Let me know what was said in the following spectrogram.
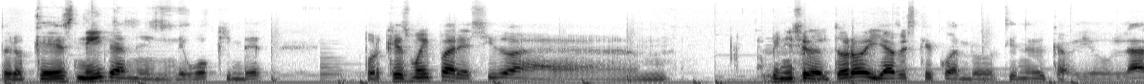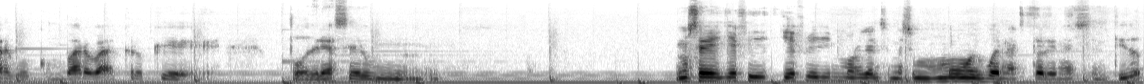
pero que es Negan en The Walking Dead, porque es muy parecido a Vinicio del Toro y ya ves que cuando tiene el cabello largo con barba, creo que podría ser un... No sé, Jeffrey, Jeffrey Dean Morgan se me hace un muy buen actor en ese sentido.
